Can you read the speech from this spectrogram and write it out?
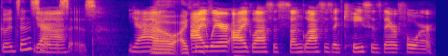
Goods and Yeah. services. Yeah. Now, I think Eyewear, eyeglasses, sunglasses, and cases. Therefore,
